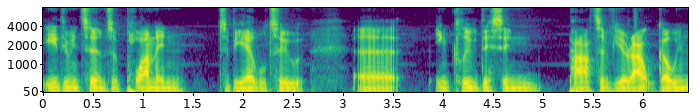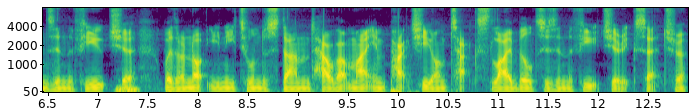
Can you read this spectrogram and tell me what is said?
either in terms of planning to be able to uh, include this in part of your outgoings in the future, whether or not you need to understand how that might impact you on tax liabilities in the future, etc.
